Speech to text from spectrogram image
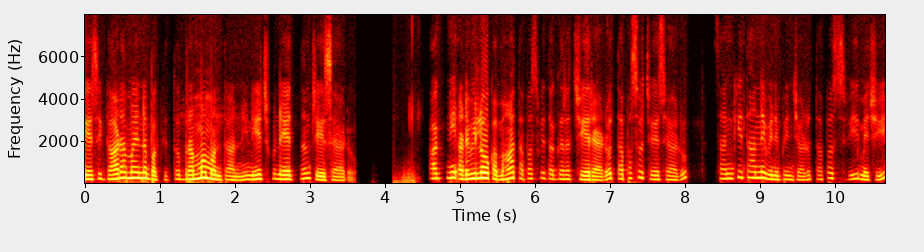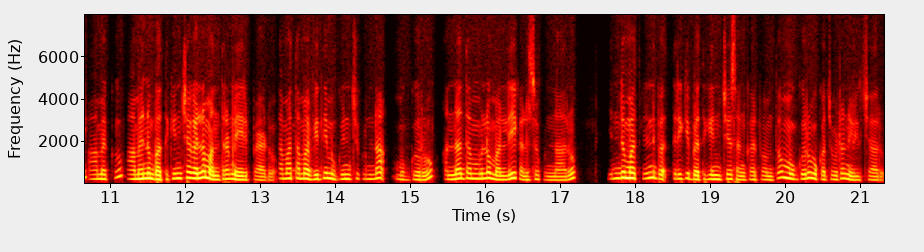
చేసి గాఢమైన భక్తితో బ్రహ్మ మంత్రాన్ని నేర్చుకునే యత్నం చేశాడు. అగ్ని అడవిలో ఒక మహా తపస్వి దగ్గర చేరాడు. తపస్సు చేశాడు. సంగీతాన్ని వినిపించాడు. తపస్వి మెచి ఆమెకు ఆమెను బతికించగల మంత్రం నేర్పాడు. తమ తమ విధి ముగించుకున్న ముగ్గురు అన్నదమ్ములు మళ్ళీ కలుసుకున్నారు. ఇందుమతిని తిరిగి బ్రతికించే సంకల్పంతో ముగ్గురు ఒకచోట నిలిచారు.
